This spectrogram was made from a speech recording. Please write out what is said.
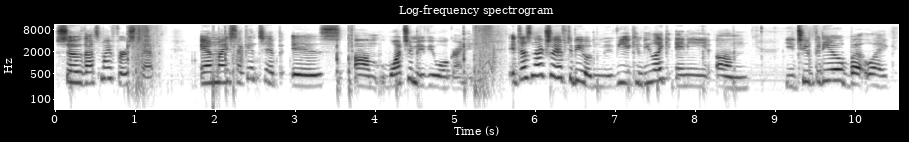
So that's my first tip. And my second tip is um, watch a movie while grinding. It doesn't actually have to be a movie. It can be like any um, YouTube video, but like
